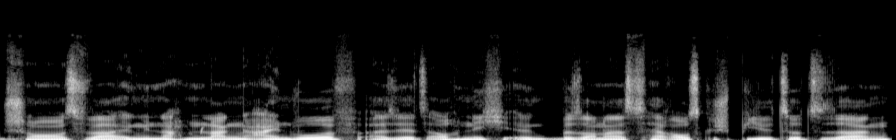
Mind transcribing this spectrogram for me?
Chance war irgendwie nach einem langen Einwurf, also jetzt auch nicht besonders herausgespielt sozusagen.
